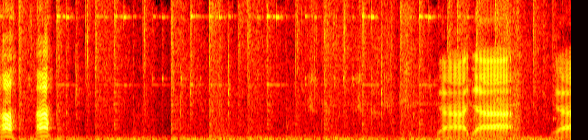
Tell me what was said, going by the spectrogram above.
อะอะอย่าอย่าอย่า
